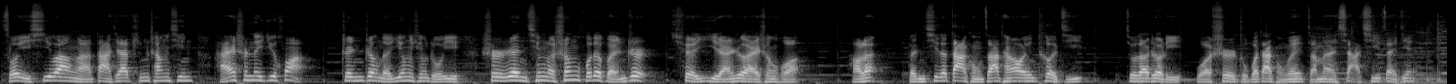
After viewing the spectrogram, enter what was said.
所以希望啊大家平常心还是那句话真正的英雄主义是认清了生活的本质却依然热爱生活。好了本期的大孔杂谈奥运特辑就到这里我是主播大孔威咱们下期再见。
